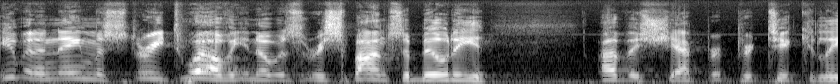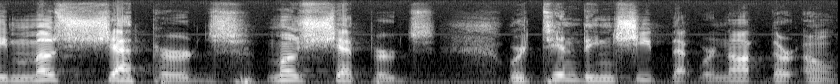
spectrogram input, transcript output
Even in Amos 3:12, you know, it's the responsibility of a shepherd, particularly most shepherds, most shepherds were tending sheep that were not their own.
